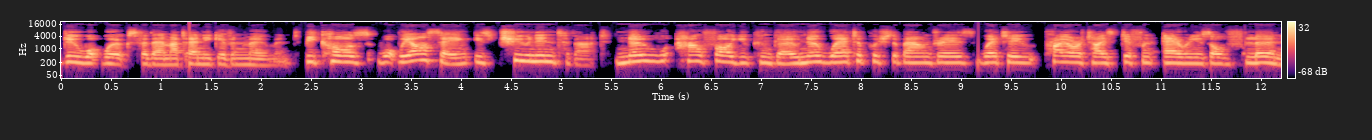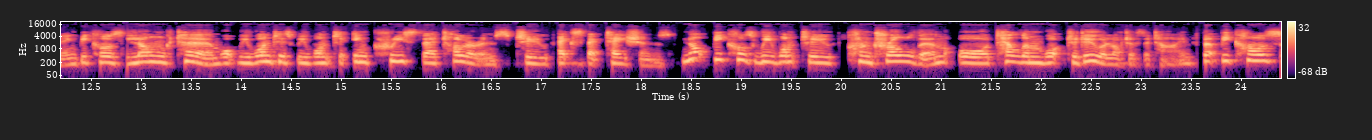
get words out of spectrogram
do what works for them at any given moment. Because what we are saying is tune into that. Know how far you can go, know where to push the boundaries, where to prioritize different areas of learning. Because long term, what we want is we want to increase their tolerance to expectations, not because we want to control them or tell them what to do a lot of the time, but because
